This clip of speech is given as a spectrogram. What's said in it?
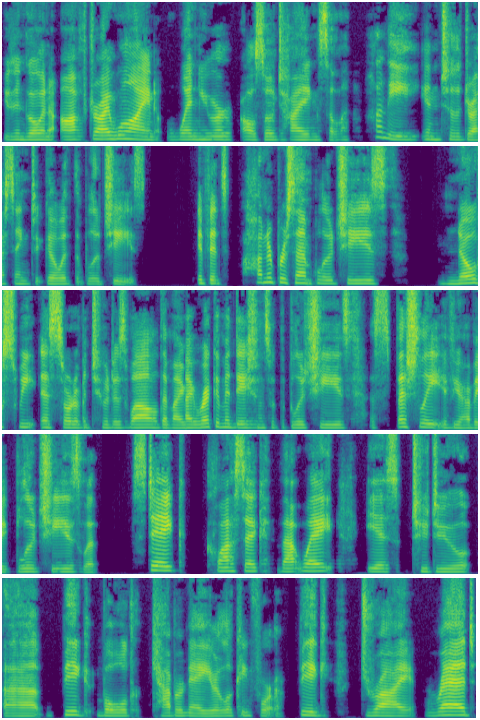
You can go in off dry wine when you're also tying some honey into the dressing to go with the blue cheese. If it's 100% blue cheese, no sweetness sort of into it as well, then my, my recommendations with the blue cheese, especially if you have a blue cheese with steak, classic that way, is to do a big, bold Cabernet. You're looking for a big, dry red,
